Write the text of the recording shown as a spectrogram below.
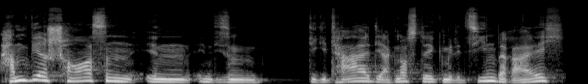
Haben wir Chancen in, in diesem Digital-, Diagnostik-, Medizinbereich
